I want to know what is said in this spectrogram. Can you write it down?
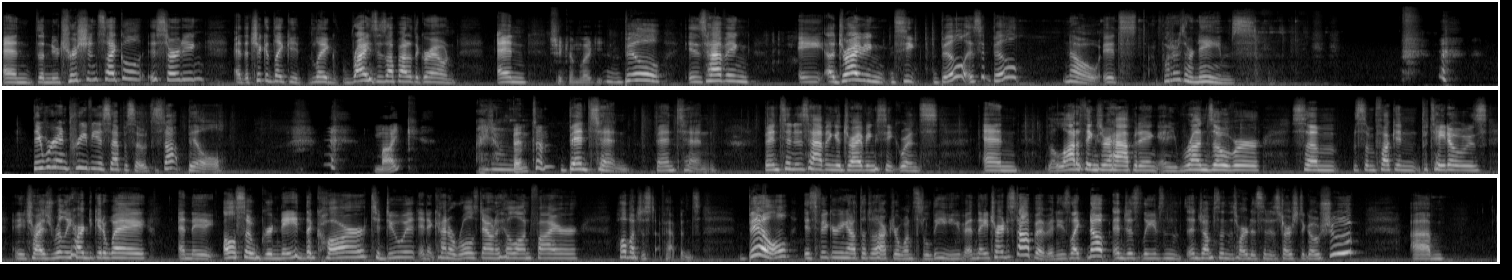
And the nutrition cycle is starting, and the chicken leg leg rises up out of the ground, and Chicken leggy. Bill is having a a driving see Bill is it Bill? No, it's what are their names? They were in previous episodes. It's not Bill. Mike? I don't Benton? Benton. Benton. Benton is having a driving sequence and a lot of things are happening and he runs over some some fucking potatoes and he tries really hard to get away and they also grenade the car to do it and it kind of rolls down a hill on fire. Whole bunch of stuff happens. Bill is figuring out that the doctor wants to leave, and they try to stop him, and he's like, "Nope," and just leaves and, and jumps in the TARDIS, and it starts to go shoop. Um,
